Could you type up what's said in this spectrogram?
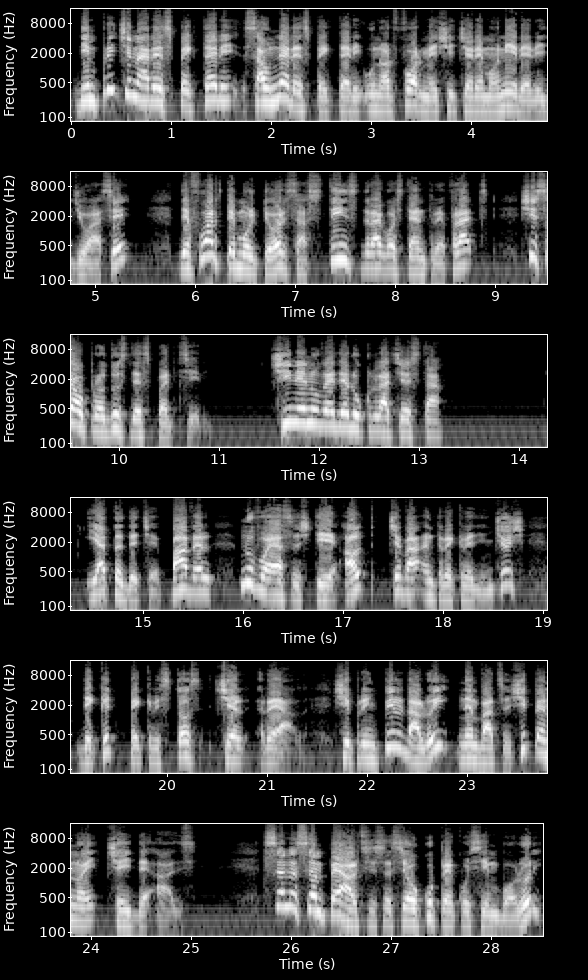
Din pricina respectării sau nerespectării unor forme și ceremonii religioase, de foarte multe ori s-a stins dragostea între frați și s-au produs despărțiri. Cine nu vede lucrul acesta? Iată de ce Pavel nu voia să știe altceva între credincioși decât pe Hristos cel real și prin pilda lui ne învață și pe noi cei de azi. Să lăsăm pe alții să se ocupe cu simboluri,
